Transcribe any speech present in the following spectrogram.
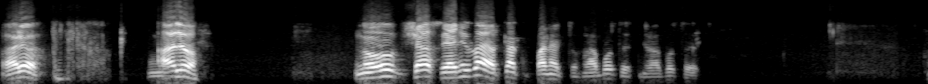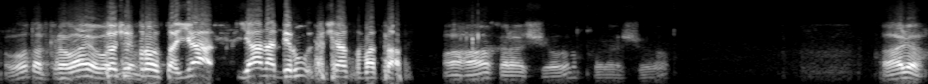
Алло. Алло. Ну, сейчас я не знаю, как понять, там работает, не работает. Вот открываю. Все вот очень мне- просто. Я, я наберу сейчас WhatsApp. Ага, хорошо, хорошо. Алло.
